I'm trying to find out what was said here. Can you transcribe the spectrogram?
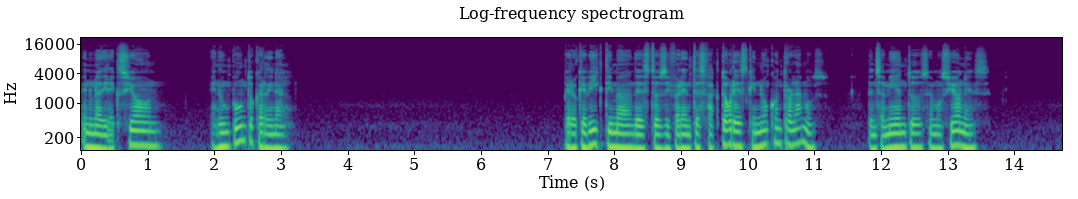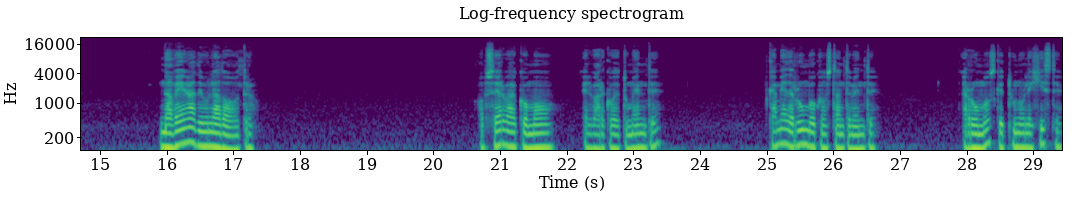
en una dirección, en un punto cardinal. Pero que víctima de estos diferentes factores que no controlamos, pensamientos, emociones, navega de un lado a otro Observa cómo el barco de tu mente cambia de rumbo constantemente a rumbos que tú no elegiste.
